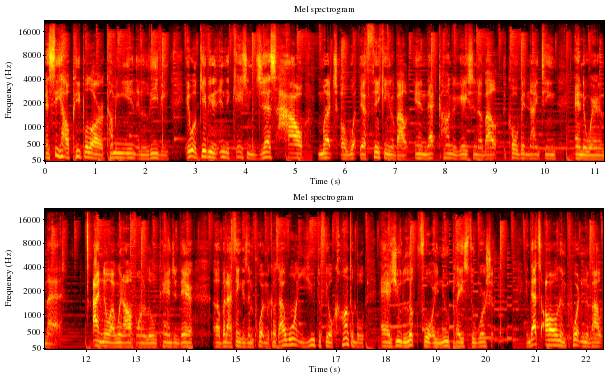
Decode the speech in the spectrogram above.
and see how people are coming in and leaving. It will give you an indication just how much of what they're thinking about in that congregation about the COVID 19 and the wearing mask. I know I went off on a little tangent there, uh, but I think it's important because I want you to feel comfortable as you look for a new place to worship. And that's all important about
